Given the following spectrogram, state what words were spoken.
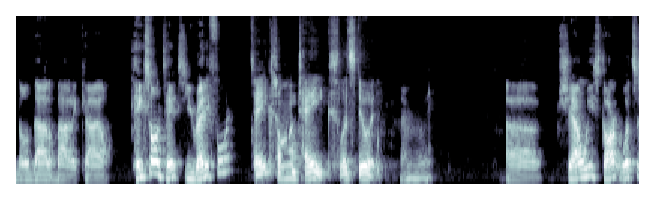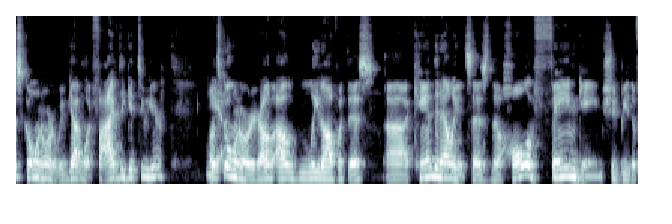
No doubt about it, Kyle. Takes on takes. You ready for it? Takes on takes. Let's do it. All right. Uh, shall we start? What's this go in order? We've got what five to get to here. Let's yeah. go in order. I'll, I'll lead off with this. Uh, Camden Elliott says the Hall of Fame game should be the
